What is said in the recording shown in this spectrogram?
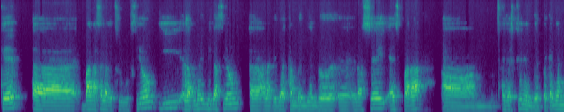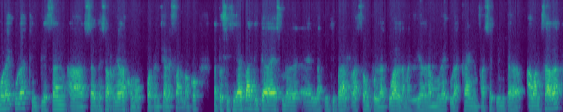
que Uh, van a hacer la distribución y la primera indicación uh, a la que ya están vendiendo uh, el assay es para el screening de pequeñas moléculas que empiezan a ser desarrolladas como potenciales fármacos. La toxicidad hepática es, una, es la principal razón por la cual la mayoría de las moléculas caen en fase clínica avanzada,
